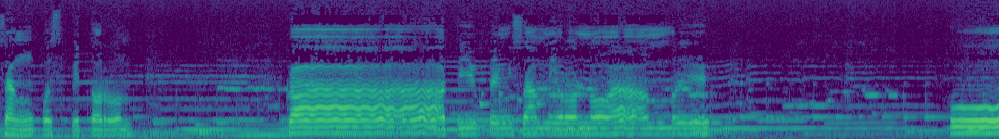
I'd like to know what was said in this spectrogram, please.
Sang puspitarum Katiping samirana amri Oh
